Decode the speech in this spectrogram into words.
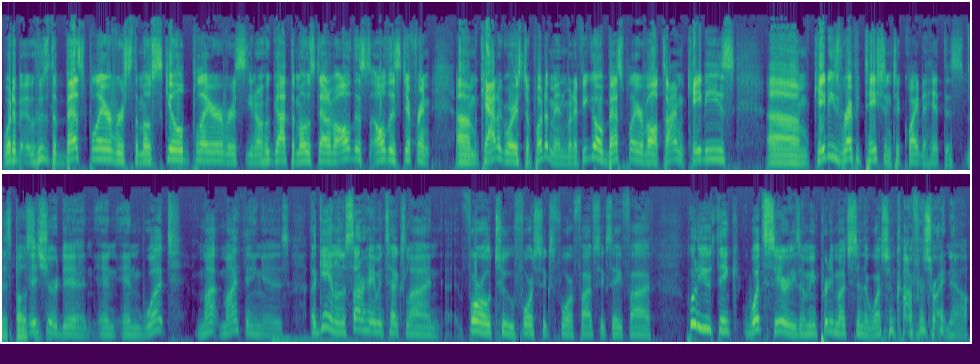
what about who's the best player versus the most skilled player versus you know who got the most out of all this all this different um, categories to put him in. But if you go best player of all time, KD's um, KD's reputation took quite a hit this this postseason. It sure did. And and what my my thing is again on the Sutter Heyman text line 402-464-5685. Who do you think what series? I mean pretty much it's in the Western Conference right now.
